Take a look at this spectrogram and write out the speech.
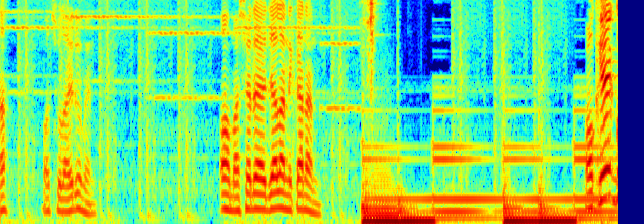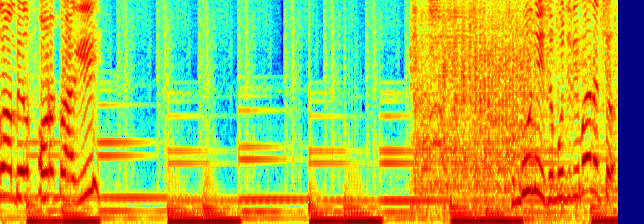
Hah? What should I do? Oh, masih ada jalan di kanan. Oke, gua ambil fork lagi. Sembunyi, sembunyi di mana, Cok?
